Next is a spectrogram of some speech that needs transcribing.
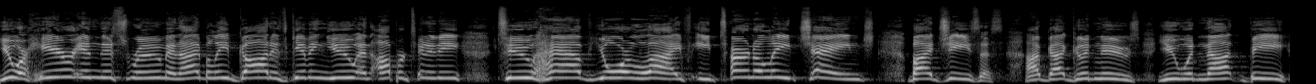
You are here in this room, and I believe God is giving you an opportunity to have your life eternally changed by Jesus. I've got good news. You would not be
